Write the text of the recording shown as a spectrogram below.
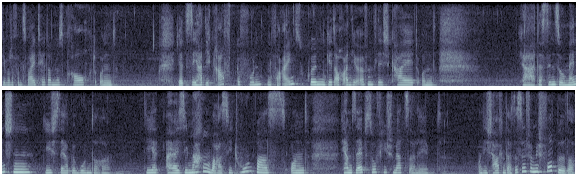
die wurde von zwei Tätern missbraucht. Und jetzt, sie hat die Kraft gefunden, Verein zu gründen, geht auch an die Öffentlichkeit. Und ja, das sind so Menschen, die ich sehr bewundere. Die, äh, sie machen was, sie tun was und die haben selbst so viel Schmerz erlebt. Und die schaffen das. Das sind für mich Vorbilder.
